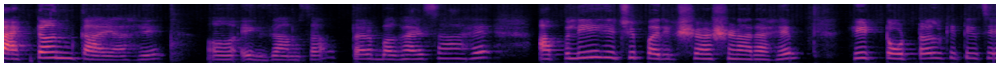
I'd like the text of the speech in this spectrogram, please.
पॅटर्न काय आहे? एक्झामचा तर बघायचा आहे आपली ही जी परीक्षा असणार आहे ही टोटल कितीची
